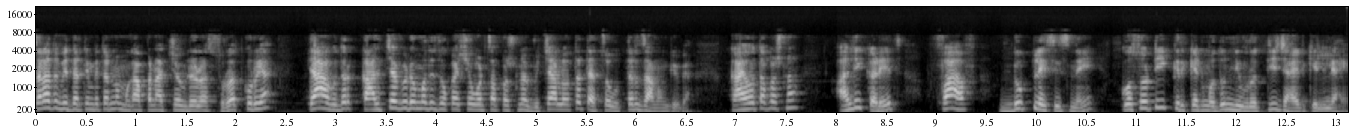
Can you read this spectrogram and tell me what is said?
चला तर विद्यार्थी मित्रांनो मग आपण आजच्या व्हिडिओला सुरुवात करूया. त्या अगोदर कालच्या व्हिडिओमध्ये जो काही शेवटचा प्रश्न विचारला होता त्याचं उत्तर जाणून घेऊया. काय होता प्रश्न? अलीकडेच फाफ डुप्लेसिसने कसोटी क्रिकेटमधून निवृत्ती जाहीर केलेली आहे.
